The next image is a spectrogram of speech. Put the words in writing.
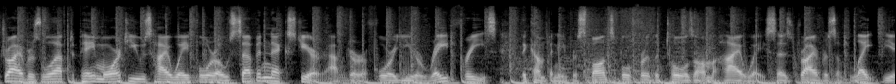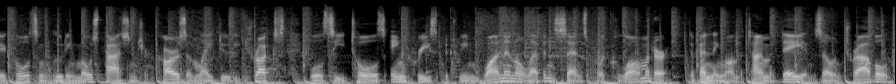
Drivers will have to pay more to use Highway 407 next year after a four year rate freeze. The company responsible for the tolls on the highway says drivers of light vehicles, including most passenger cars and light duty trucks, will see tolls increase between 1 and 11 cents per kilometer, depending on the time of day and zone traveled.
